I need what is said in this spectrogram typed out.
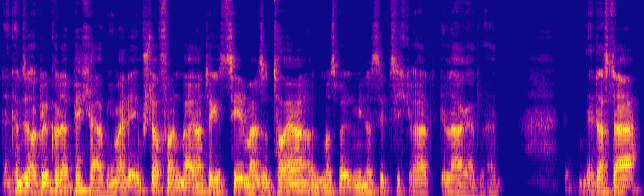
dann können Sie auch Glück oder Pech haben. Ich meine, der Impfstoff von BioNTech ist zehnmal so teuer und muss bei minus 70 Grad gelagert werden. Dass da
